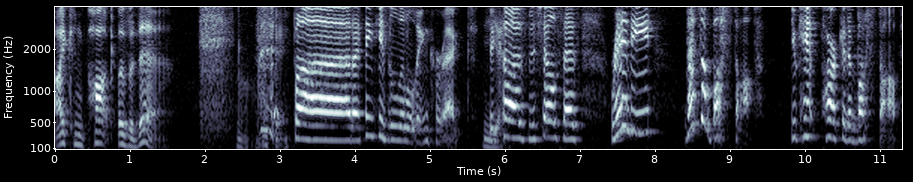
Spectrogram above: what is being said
I can park over there. Oh, okay. But I think he's a little incorrect because Yes. Michelle says, Randy, that's a bus stop. You can't park at a bus stop.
